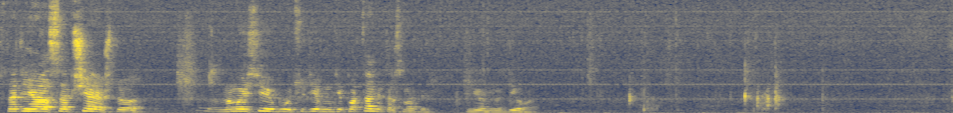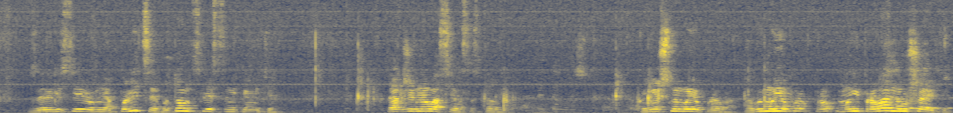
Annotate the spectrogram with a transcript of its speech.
Кстати, я вас сообщаю, что на Моисею будет судебный департамент рассматривать миллионное дело. Зарегистрировал меня в полиции, а потом следственный комитет. Также и на вас я составлю. Конечно, мое право. А вы мое, пра- мои права нарушаете.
